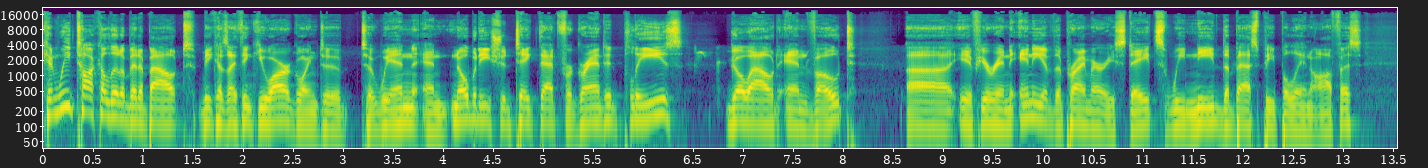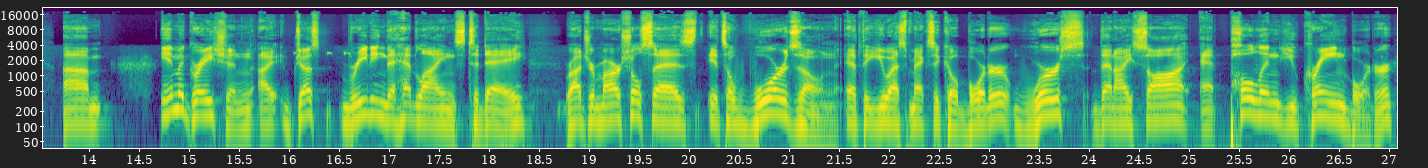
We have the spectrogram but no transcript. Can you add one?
can we talk a little bit about because I think you are going to to win, and nobody should take that for granted. Please go out and vote. Uh, if you're in any of the primary states, we need the best people in office immigration, I just reading the headlines today. Roger Marshall says it's a war zone at the U.S. Mexico border, worse than I saw at Poland Ukraine border.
